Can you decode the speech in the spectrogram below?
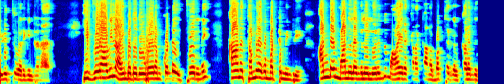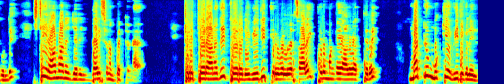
இழுத்து வருகின்றனர். இவ்விழாவில் ஐம்பது அடி உயரம் கொண்ட இத்தேரினை காண தமிழகம் மட்டுமின்றி அண்டை மாநிலங்களில் இருந்தும் ஆயிரக்கணக்கான பக்தர்கள் கலந்து கொண்டு ஸ்ரீ ராமானுஜரின் தரிசனம் பெற்றனர். திருத்தேரானது தேரடி வீதி திருவள்ளுவர் சாலை திருமங்கை ஆழ்வார் தெரு மற்றும் முக்கிய வீதிகளில்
